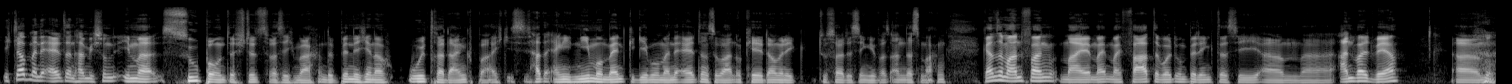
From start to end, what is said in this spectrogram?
ich glaube, meine Eltern haben mich schon immer super unterstützt, was ich mache. Und da bin ich ihnen auch ultra dankbar. Ich, es hat eigentlich nie einen Moment gegeben, wo meine Eltern so waren, okay, Dominik, du solltest irgendwie was anders machen. Ganz am Anfang, mein, mein, mein Vater wollte unbedingt, dass ich ähm, äh, Anwalt wäre. Ähm,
